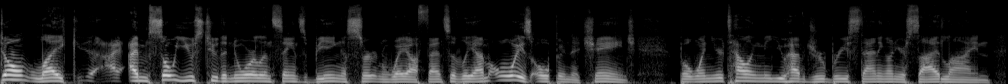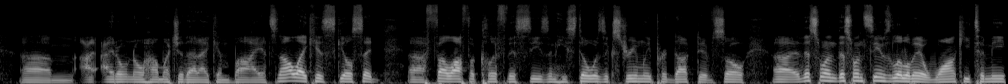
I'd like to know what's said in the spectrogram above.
don't like I, I'm so used to the New Orleans Saints being a certain way offensively. I'm always open to change. But when you're telling me you have Drew Brees standing on your sideline um, I, I don't know how much of that I can buy. It's not like his skill set uh, fell off a cliff this season. He still was extremely productive. So uh, this one this one seems a little bit wonky to me.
